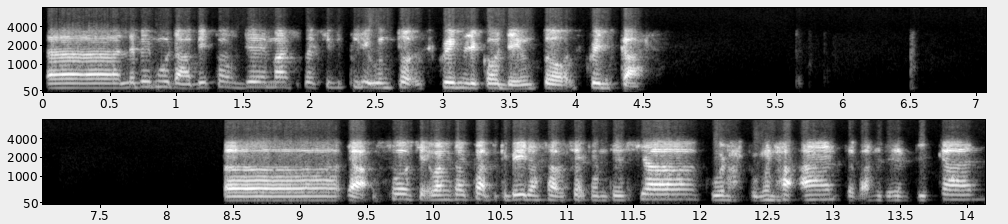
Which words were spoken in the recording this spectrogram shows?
uh, lebih mudah because dia memang specifically untuk screen recording, untuk screencast. Uh, ya, yeah. so Cik Wan cakap PKP dah subscribe Camtasia, kurang penggunaan, terpaksa dihentikan.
